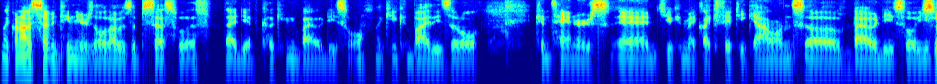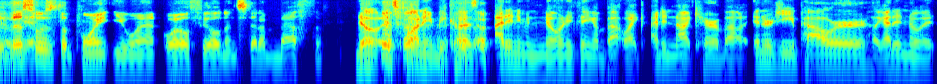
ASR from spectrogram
like when I was 17 years old, I was obsessed with the idea of cooking biodiesel. Like you could buy these little containers and you can make like 50 gallons of biodiesel. You so this get- was the point you went oil field instead of meth no, it's funny because I didn't even know anything about like I did not care about energy power. Like I didn't know it,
